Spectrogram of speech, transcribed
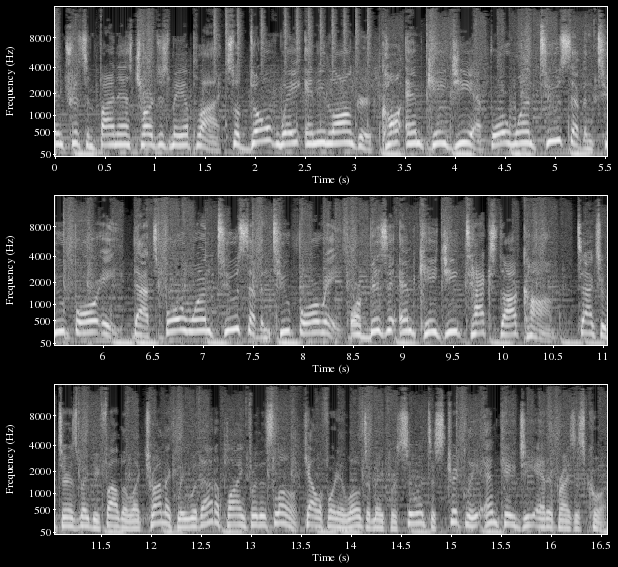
Interest and finance charges may apply. So don't wait any longer. Call MKG at 412-7248. That's 412-7248 or visit mkgtax.com. Tax returns may be filed electronically without applying for this loan. California loans are made pursuant to strictly MKG Enterprises Corp.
